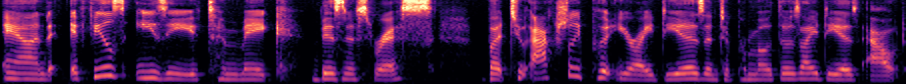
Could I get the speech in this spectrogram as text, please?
And it feels easy to make business risks, but to actually put your ideas and to promote those ideas out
